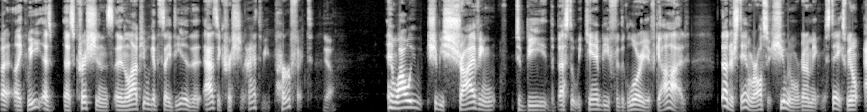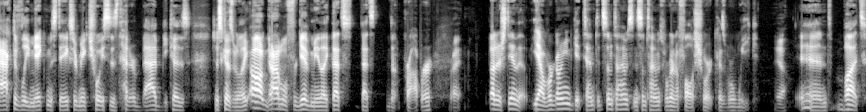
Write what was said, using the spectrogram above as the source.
but like we as as christians and a lot of people get this idea that as a christian i have to be perfect Yeah. and while we should be striving to be the best that we can be for the glory of god to understand we're also human we're going to make mistakes we don't actively make mistakes or make choices that are bad because just because we're like oh god will forgive me like that's that's not proper Right. but understand that yeah we're going to get tempted sometimes and sometimes we're going to fall short because we're weak Yeah. and but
